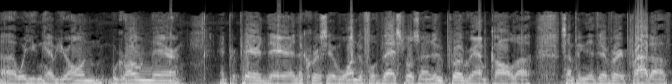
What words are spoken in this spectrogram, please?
uh, where you can have your own grown there and prepared there. And, of course, they have wonderful vegetables on a new program called uh, something that they're very proud of,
